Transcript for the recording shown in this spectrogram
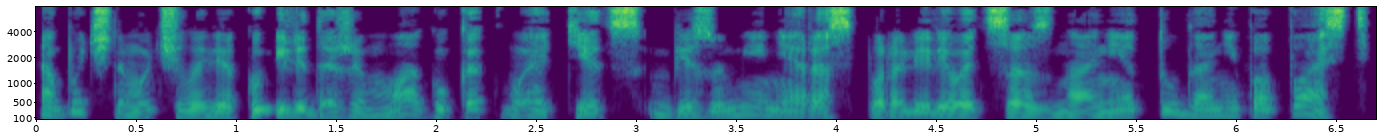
Обычному человеку или даже магу, как мой отец, без умения распараллеливать сознание туда не попасть.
